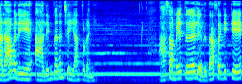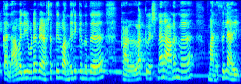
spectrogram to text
കലാവലിയെ ആലിംഗനം ചെയ്യാൻ തുടങ്ങി. ആ സമയത്ത് ലളിതാ സഖിക്ക് കലാവലിയുടെ വേഷത്തിൽ വന്നിരിക്കുന്നത് കള്ളകൃഷ്ണനാണെന്ന് മനസ്സിലായി.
